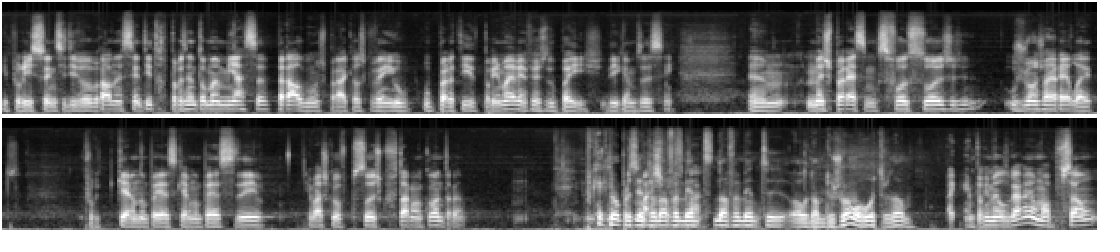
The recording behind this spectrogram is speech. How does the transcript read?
e por isso a iniciativa liberal, nesse sentido, representa uma ameaça para alguns, para aqueles que veem o, o partido primeiro em vez do país, digamos assim. Um, mas parece-me que se fosse hoje, o João já era eleito, porque quer no PS, quer no PSD, eu acho que houve pessoas que votaram contra. Porquê é que não apresentam novamente, novamente ou o nome do João ou outro nome? Bem, em primeiro lugar, é uma opção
